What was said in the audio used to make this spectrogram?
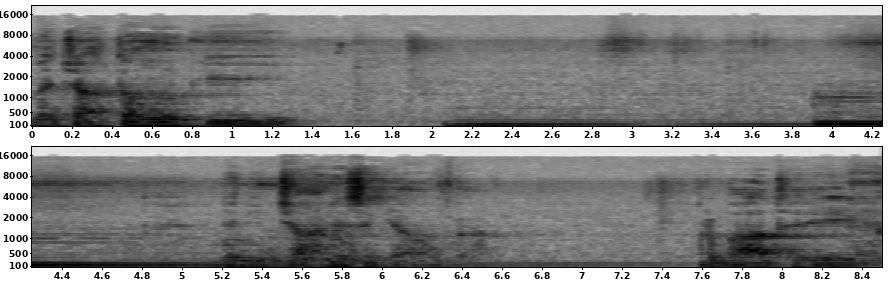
मैं चाहता हूँ कि नहीं चाहने से क्या होगा? और बात है एक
